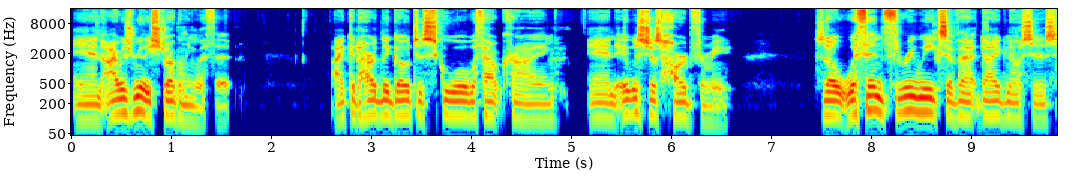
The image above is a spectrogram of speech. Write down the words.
And I was really struggling with it. I could hardly go to school without crying, and it was just hard for me. So, within three weeks of that diagnosis,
